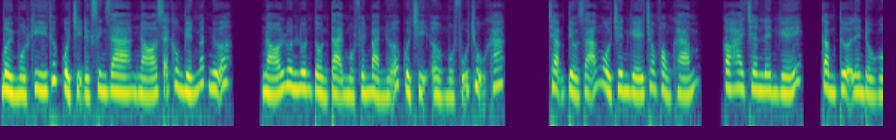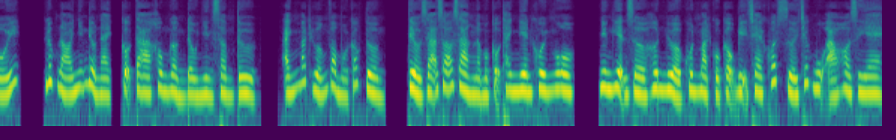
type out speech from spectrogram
bởi một khi ý thức của chị được sinh ra, nó sẽ không biến mất nữa nó luôn luôn tồn tại một phiên bản nữa của chị ở một vũ trụ khác Trạm tiểu Giã ngồi trên ghế trong phòng khám co hai chân lên ghế cầm tựa lên đầu gối lúc nói những điều này cậu ta không ngẩng đầu nhìn sầm từ ánh mắt hướng vào một góc tường tiểu Giã rõ ràng là một cậu thanh niên khôi ngô nhưng hiện giờ hơn nửa khuôn mặt của cậu bị che khuất dưới chiếc mũ áo Hozier.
